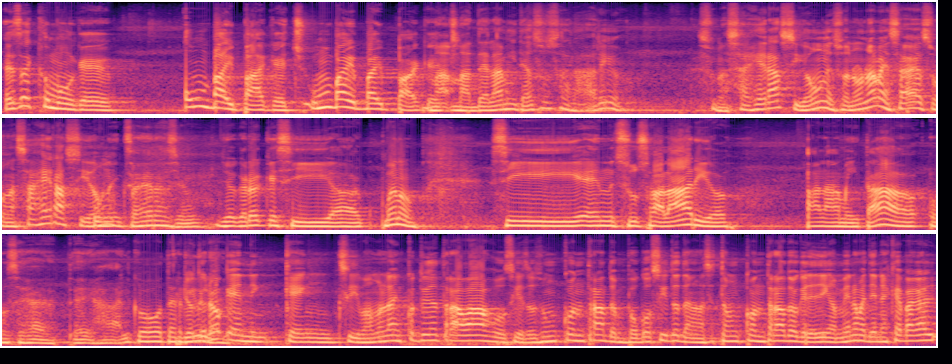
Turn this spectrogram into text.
Eso es como que un buy package, un buy buy package. Más de la mitad de su salario. Es una exageración, eso no es una mensaje, es una exageración. Una exageración. Yo creo que si, ah, bueno, si en su salario a la mitad, o sea, es algo Yo terrible. creo que, en- que en- si vamos a hablar en cuestión de trabajo, si eso es un contrato, en pocos sitios te van a hacer un contrato que te digan, mira, me tienes que pagar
